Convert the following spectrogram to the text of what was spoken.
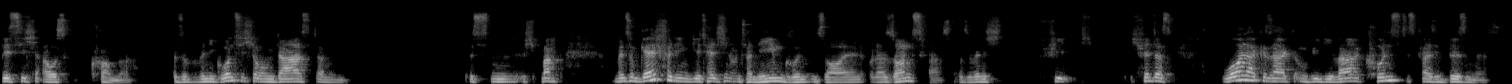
bis ich auskomme. Also wenn die Grundsicherung da ist, dann ist ein, ich mache, wenn es um Geld verdienen geht, hätte ich ein Unternehmen gründen sollen oder sonst was. Also wenn ich viel, ich, ich finde das, Wall hat gesagt, irgendwie die wahre Kunst ist quasi Business.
